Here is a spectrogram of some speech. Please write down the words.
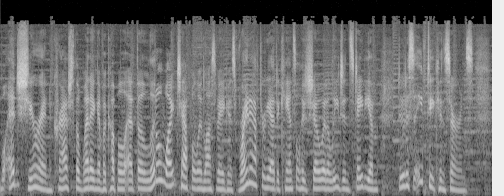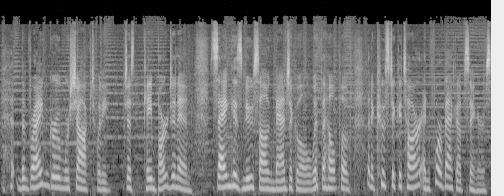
Well, Ed Sheeran crashed the wedding of a couple at the Little White Chapel in Las Vegas right after he had to cancel his show at Allegiant Stadium due to safety concerns. The bride and groom were shocked when he just came barging in, sang his new song Magical with the help of an acoustic guitar and four backup singers.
